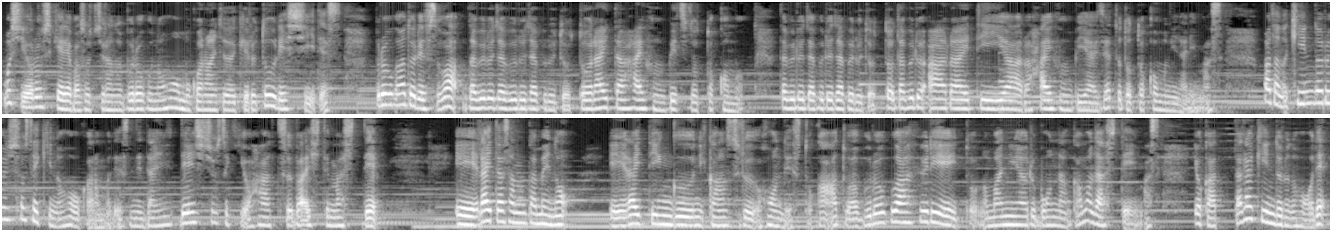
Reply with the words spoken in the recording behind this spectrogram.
もしよろしければそちらのブログの方もご覧いただけると嬉しいです。ブログアドレスは www.writer-biz.com www.writer-biz.com になります。また、あの、Kindle 書籍の方からもですね、電子書籍を発売してまして、えー、ライターさんのためのえー、ライティングに関する本ですとか、あとはブログアフィリエイトのマニュアル本なんかも出しています。よかったら Kindle の方で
